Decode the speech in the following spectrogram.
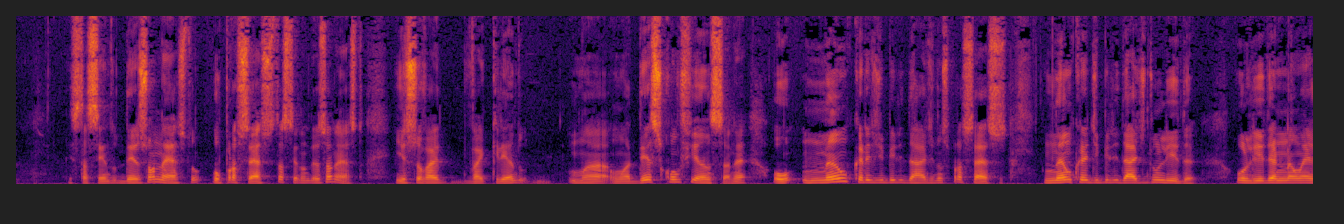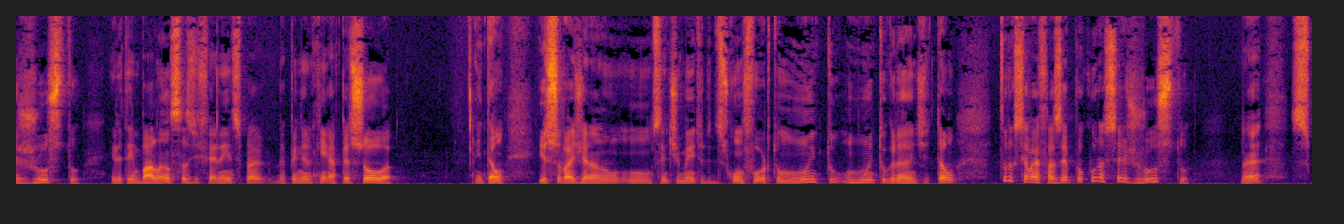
está sendo desonesto, o processo está sendo desonesto. Isso vai, vai criando uma, uma desconfiança, né, ou não credibilidade nos processos, não credibilidade no líder. O líder não é justo, ele tem balanças diferentes para dependendo de quem é a pessoa. Então, isso vai gerando um, um, sentimento de desconforto muito, muito grande. Então, tudo que você vai fazer, procura ser justo. Né?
